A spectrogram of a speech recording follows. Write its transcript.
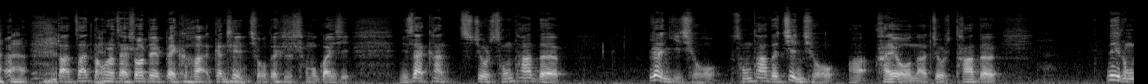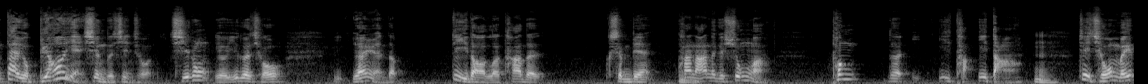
咱咱等会儿再说这贝克汉跟这球队是什么关系？你再看，就是从他的任意球，从他的进球啊，还有呢，就是他的那种带有表演性的进球，其中有一个球远远的递到了他的身边，他拿那个胸啊，砰。的一一挡一挡，嗯，这球没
